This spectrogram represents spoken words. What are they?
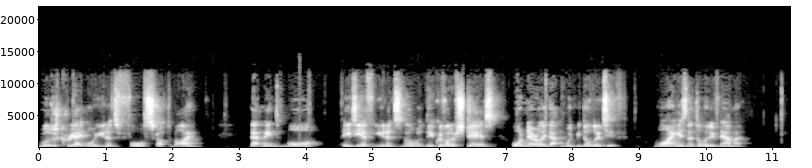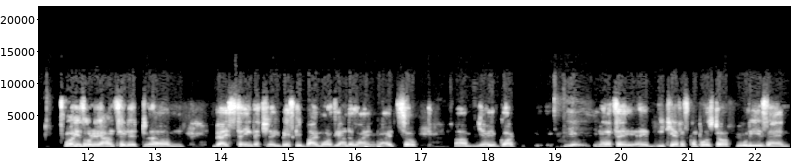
We'll just create more units for Scott to buy. That means more ETF units, in other words, the equivalent of shares. Ordinarily, that would be dilutive. Why isn't it dilutive now, mate? Well, he's already answered it um, by saying that you know you basically buy more of the underlying, right? So, um, you know, you've got you know, let's say an ETF is composed of Woolies and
